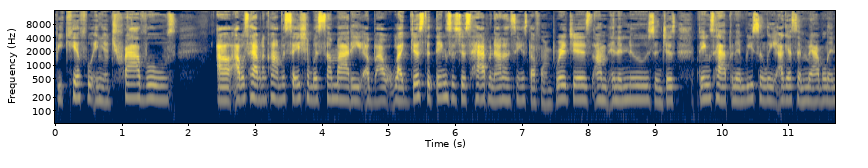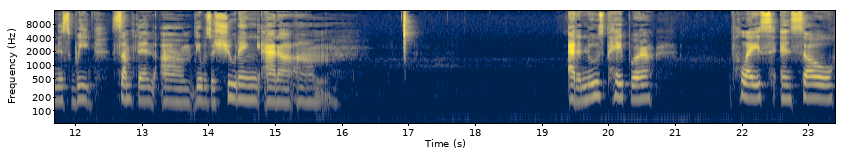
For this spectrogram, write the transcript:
Be careful in your travels uh, I was having a conversation with somebody about like just the things that's just happened. I done seen stuff on bridges, um, in the news, and just things happening recently. I guess in Maryland this week, something um, there was a shooting at a um, at a newspaper place, and so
